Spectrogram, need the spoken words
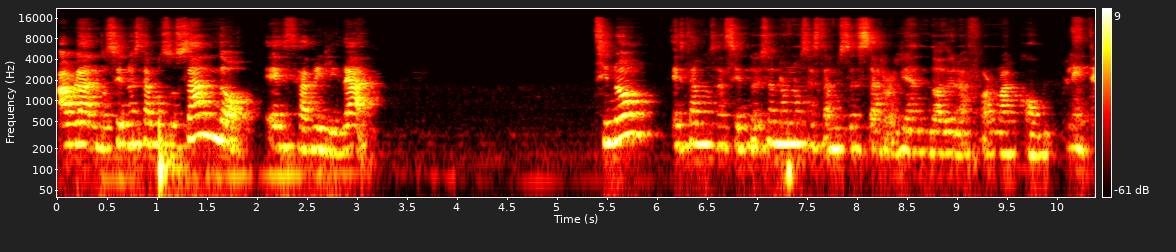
hablando, si no estamos usando esa habilidad, si no estamos haciendo eso, no nos estamos desarrollando de una forma completa.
